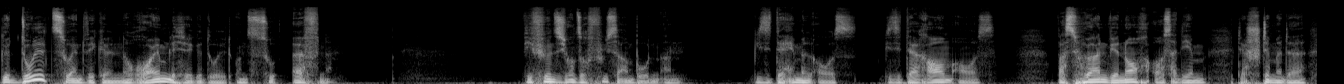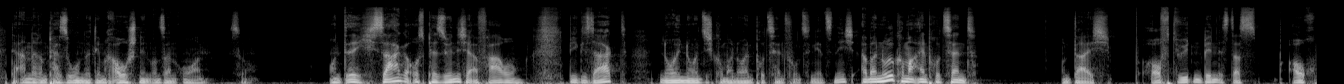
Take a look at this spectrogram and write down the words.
Geduld zu entwickeln, eine räumliche Geduld, uns zu öffnen. Wie fühlen sich unsere Füße am Boden an? Wie sieht der Himmel aus? Wie sieht der Raum aus? Was hören wir noch außerdem der Stimme der, der anderen Person und dem Rauschen in unseren Ohren? So. Und ich sage aus persönlicher Erfahrung, wie gesagt, 99,9% funktioniert es nicht, aber 0,1%. Und da ich oft wütend bin, ist das auch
